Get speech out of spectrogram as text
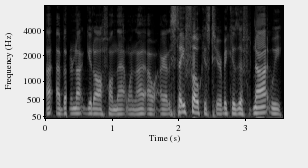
I, I better not get off on that one. I, I, I got to stay focused here because if not, we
